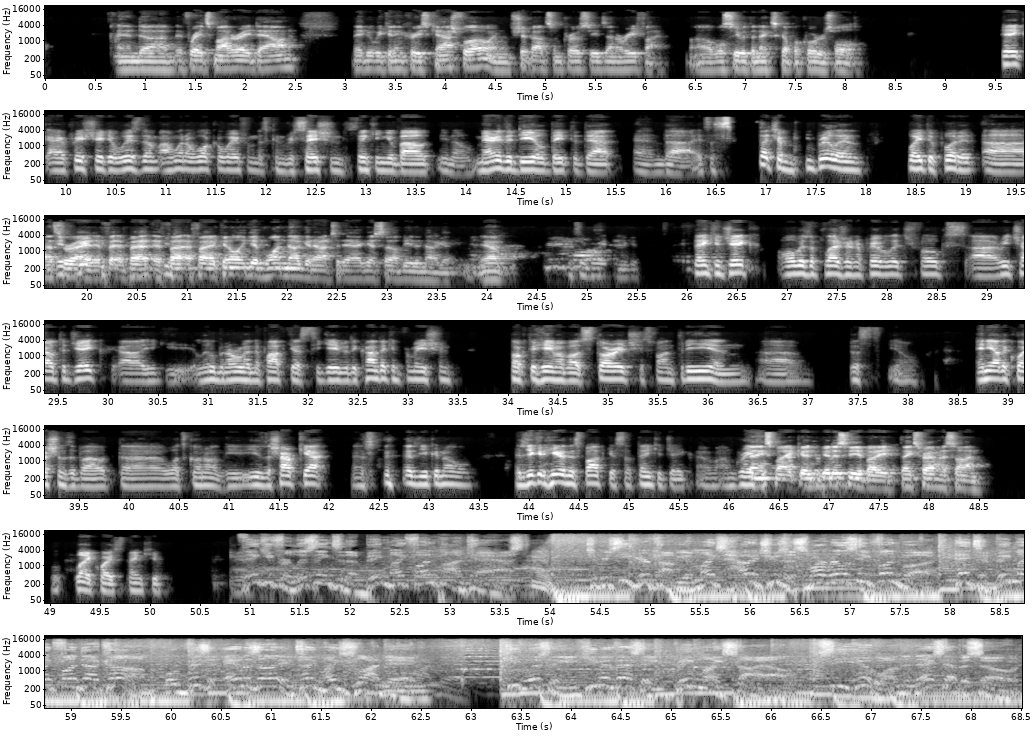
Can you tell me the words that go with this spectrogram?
And uh, if rates moderate down, maybe we can increase cash flow and ship out some proceeds on a refi. Uh, we'll see what the next couple quarters hold. Jake, I appreciate your wisdom. I'm going to walk away from this conversation thinking about, you know, marry the deal, date the debt, and uh, it's a, such a brilliant way to put it. Uh, That's it, right. It, if, if, I, if, I, if I can only give one nugget out today, I guess that'll be the nugget. Yeah. That's a great nugget. Thank you, Jake. Always a pleasure and a privilege, folks. Uh, reach out to Jake. Uh, he, a little bit earlier in the podcast, he gave you the contact information. Talk to him about storage, his fund three, and uh, just you know any other questions about uh, what's going on? He, he's a sharp cat, as, as you can know, as you can hear in this podcast. So thank you, Jake. I'm, I'm grateful. Thanks, Mike. Good, good to see you, buddy. Thanks for having us on. Likewise. Thank you. Thank you for listening to the Big Mike Fund Podcast. To receive your copy of Mike's How to Choose a Smart Real Estate Fund book, head to BigMikeFund.com or visit Amazon and type Mike's Zlotnik. Keep listening and keep investing Big Mike style. See you on the next episode.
